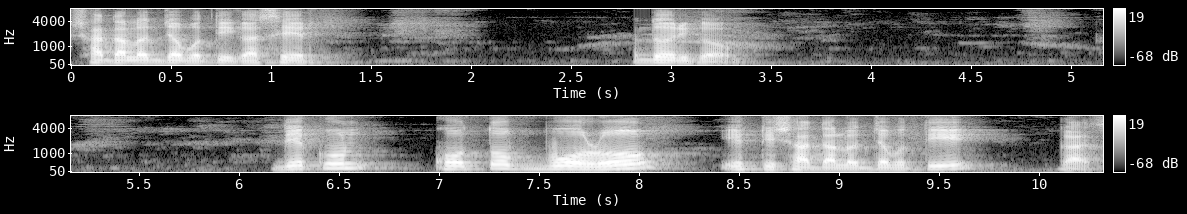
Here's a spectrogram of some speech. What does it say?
সাদা লজ্জাবতী গাছের দৈর্ঘ্য। দেখুন কত বড় একটি সাদা লজ্জাবতী গাছ।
